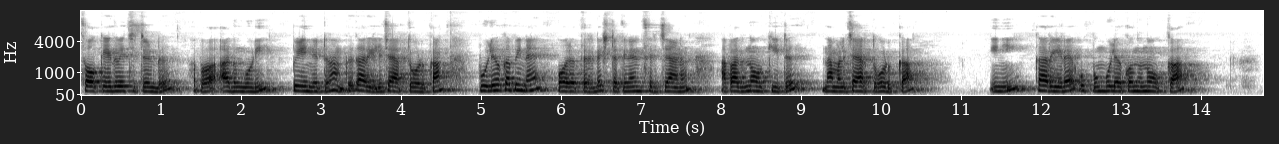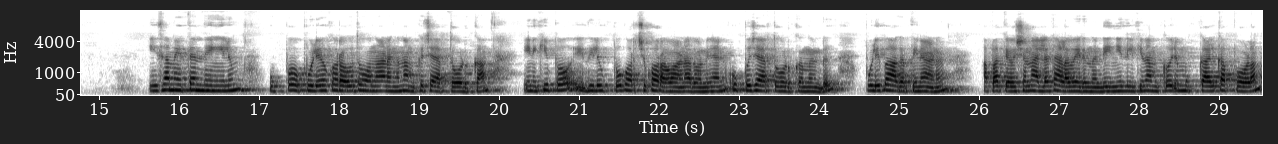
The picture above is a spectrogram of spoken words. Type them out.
സോക്ക് ചെയ്ത് വെച്ചിട്ടുണ്ട്. അപ്പോൾ അതും കൂടി പിഴിഞ്ഞിട്ട് നമുക്ക് കറിയിൽ ചേർത്ത് കൊടുക്കാം. പുളിയൊക്കെ പിന്നെ ഓരോരുത്തരുടെ ഇഷ്ടത്തിനനുസരിച്ചാണ്. അപ്പോൾ അത് നോക്കിയിട്ട് നമ്മൾ ചേർത്ത് കൊടുക്കുക ഇനി കറിയുടെ ഉപ്പും പുളിയൊക്കെ ഒന്ന് നോക്കുക ഈ സമയത്ത് എന്തെങ്കിലും ഉപ്പോ പുളിയോ കുറവ് തോന്നുകയാണെങ്കിൽ നമുക്ക് ചേർത്ത് കൊടുക്കാം. എനിക്കിപ്പോൾ ഇതിൽ ഉപ്പ് കുറച്ച് കുറവാണ്. അതുകൊണ്ട് ഞാൻ ഉപ്പ് ചേർത്ത് കൊടുക്കുന്നുണ്ട്. പുളി പാകത്തിനാണ്. അപ്പോൾ അത്യാവശ്യം നല്ല തള വരുന്നുണ്ട്. ഇനി ഇതിലേക്ക് നമുക്ക് ഒരു മുക്കാൽ കപ്പോളം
